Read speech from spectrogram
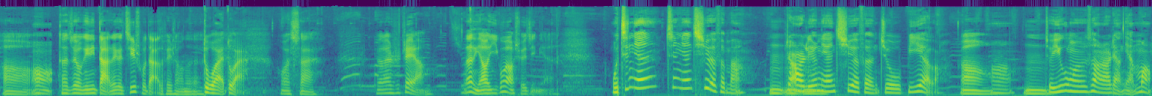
啊，嗯他就给你打这个基础打的非常的，对对，哇塞，原来是这样。那你要一共要学几年？我今年今年七月份吧，嗯，这二零年七月份就毕业了啊，啊，嗯，就一共算了两年嘛，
